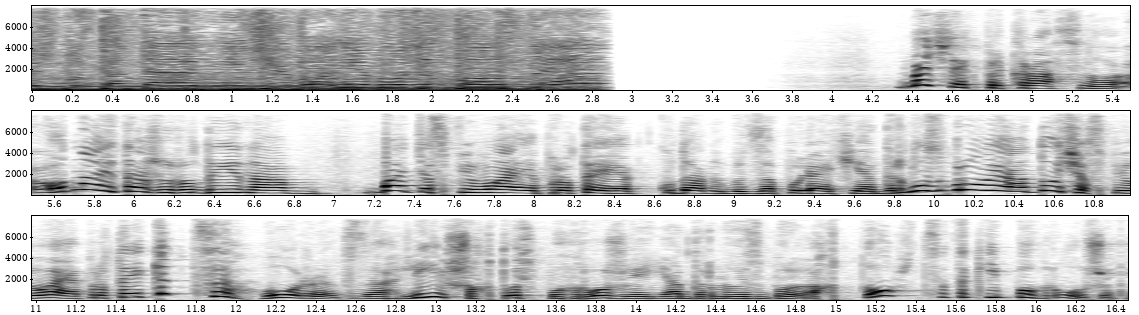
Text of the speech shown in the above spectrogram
лишь пустота, ничего не будет после. Бачите, як прекрасно. Одна і та ж родина. Батя співає про те, як куди-небудь запулять ядерну зброю, а доча співає про те, яке це горе взагалі, що хтось погрожує ядерною зброєю. А хто ж це такий погрожує?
